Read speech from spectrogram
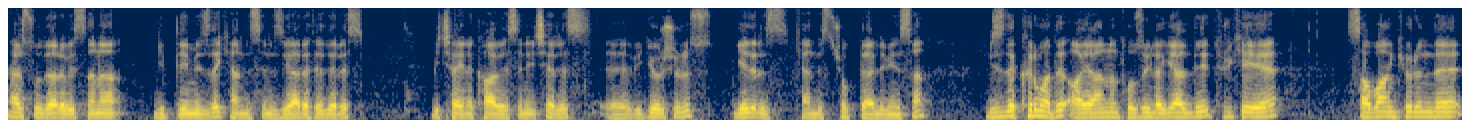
her Suudi Arabistan'a gittiğimizde kendisini ziyaret ederiz. Bir çayını kahvesini içeriz. e, bir görüşürüz. Geliriz. Kendisi çok değerli bir insan. Bizi de kırmadı. Ayağının tozuyla geldi. Türkiye'ye sabahın köründe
